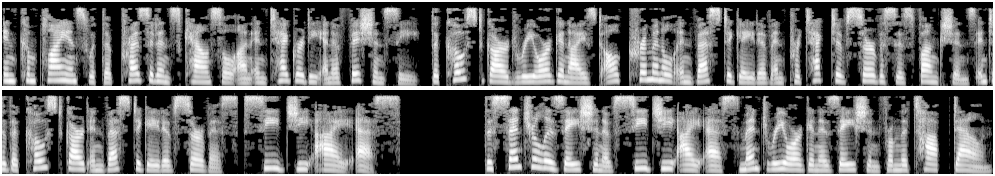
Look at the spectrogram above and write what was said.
in compliance with the President's Council on Integrity and Efficiency, the Coast Guard reorganized all criminal investigative and protective services functions into the Coast Guard Investigative Service CGIS. The centralization of CGIS meant reorganization from the top down.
